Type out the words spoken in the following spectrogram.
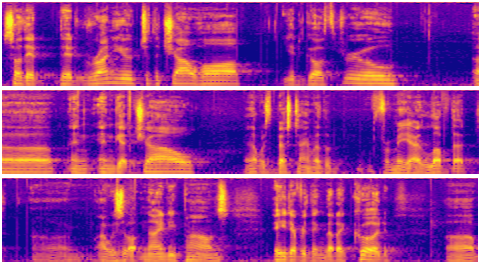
So they'd, they'd run you to the chow hall. You'd go through uh, and, and get chow. And that was the best time of the, for me. I loved that. Uh, I was about 90 pounds, ate everything that I could. Uh,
